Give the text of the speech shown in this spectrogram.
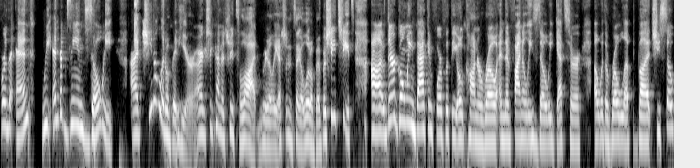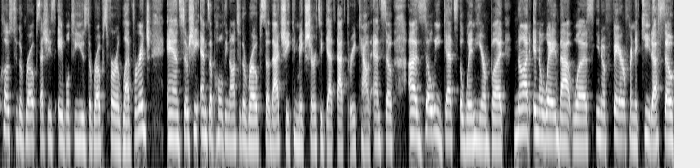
for the end we end up seeing zoey uh, cheat a little bit here. She kind of cheats a lot, really. I shouldn't say a little bit, but she cheats. Uh, they're going back and forth with the O'Connor roll, and then finally Zoey gets her uh, with a roll up, but she's so close to the ropes that she's able to use the ropes for leverage, and so she ends up holding onto the ropes so that she can make sure to get that three count. And so uh, Zoey gets the win here, but not in a way that was, you know, fair for Nikita. So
